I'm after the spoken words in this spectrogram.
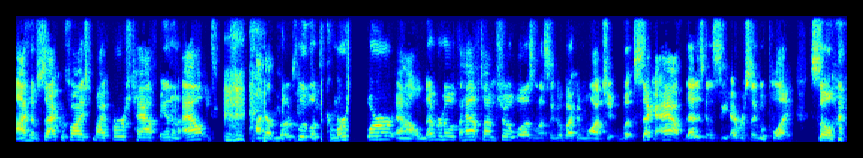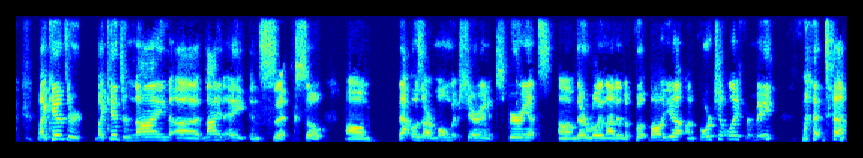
I have sacrificed my first half in and out. I have no clue what the commercials were, and I'll never know what the halftime show was unless I go back and watch it. But second half, that is going to see every single play. So my kids are my kids are nine, uh, nine, eight, and six. So um, that was our moment sharing experience. Um, they're really not into football yet, unfortunately for me, but uh,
